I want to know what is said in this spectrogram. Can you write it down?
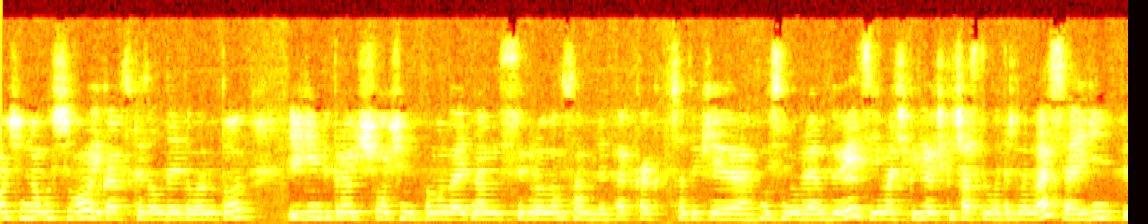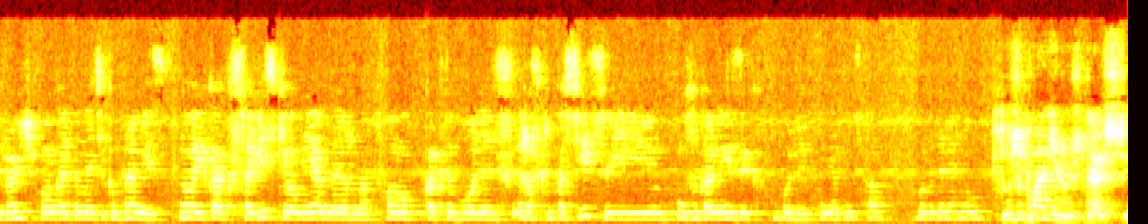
Очень много всего, и как сказал до этого Антон, Евгений Петрович очень помогает нам с игрой в ансамбле, так как все-таки мы с ним играем в дуэте, и мальчик и девочка часто бывают разногласия, а Евгений Петрович помогает нам найти компромисс. Ну и как солистки он мне, наверное, помог как-то более раскрепоститься, и музыкальный язык более понятный стал благодаря нему. Ты уже планируешь дальше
